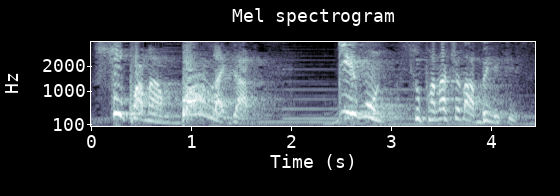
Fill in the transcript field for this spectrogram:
Superman born like that. Given supernatural abilities.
